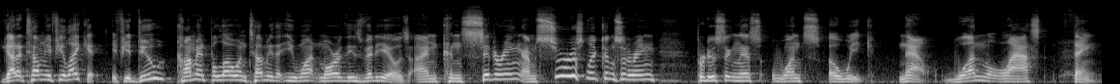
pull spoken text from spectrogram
You got to tell me if you like it. If you do, comment below and tell me that you want more of these videos. I'm considering, I'm seriously considering producing this once a week. Now, one last thing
